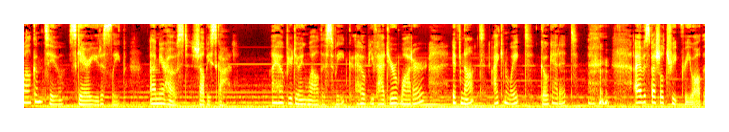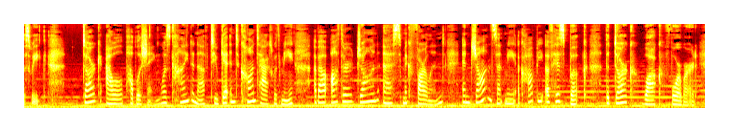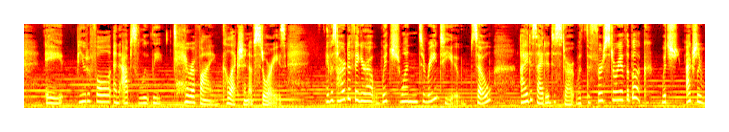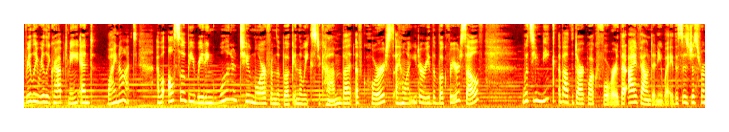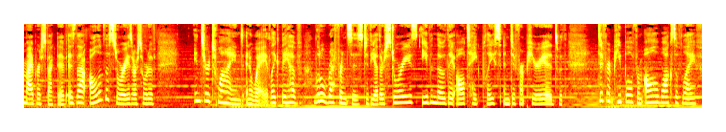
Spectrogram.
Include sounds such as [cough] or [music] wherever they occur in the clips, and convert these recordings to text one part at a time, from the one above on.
welcome to Scare You to Sleep. I'm your host, Shelby Scott. I hope you're doing well this week. I hope you've had your water. If not, I can wait. Go get it. [laughs] I have a special treat for you all this week. Dark Owl Publishing was kind enough to get into contact with me about author John S. McFarland, and John sent me a copy of his book, The Dark Walk Forward, a beautiful and absolutely terrifying collection of stories. It was hard to figure out which one to read to you, so I decided to start with the first story of the book, which actually really, really grabbed me, and why not? I will also be reading one or two more from the book in the weeks to come, but of course, I want you to read the book for yourself. What's unique about The Dark Walk Forward, that I found anyway, this is just from my perspective, is that all of the stories are sort of intertwined in a way. Like they have little references to the other stories, even though they all take place in different periods with different people from all walks of life.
